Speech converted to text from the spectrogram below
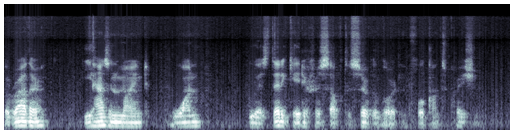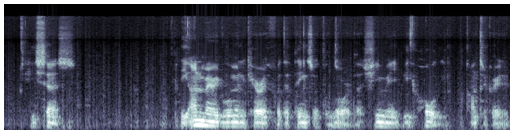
but rather he has in mind one who has dedicated herself to serve the Lord in full consecration. He says, The unmarried woman careth for the things of the Lord, that she may be wholly consecrated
